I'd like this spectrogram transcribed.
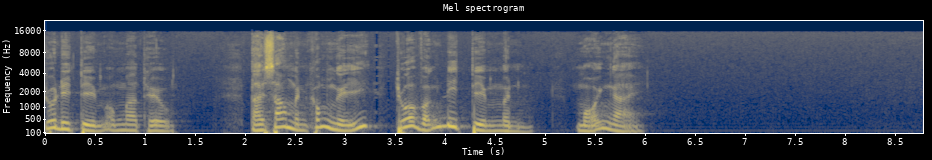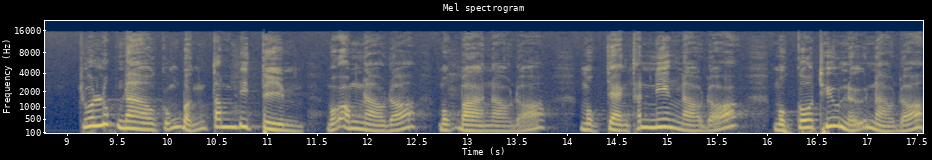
chúa đi tìm ông Matthew. Tại sao mình không nghĩ chúa vẫn đi tìm mình mỗi ngày? Chúa lúc nào cũng bận tâm đi tìm một ông nào đó, một bà nào đó, một chàng thanh niên nào đó, một cô thiếu nữ nào đó,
